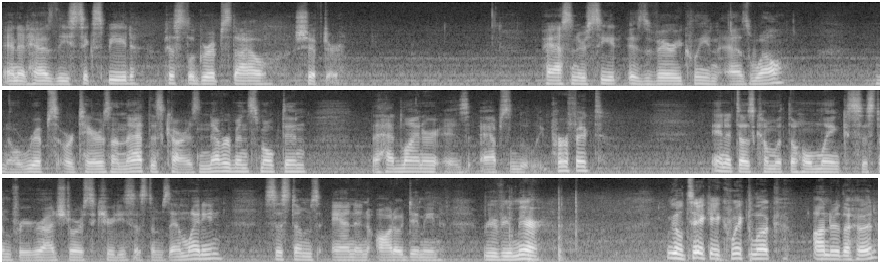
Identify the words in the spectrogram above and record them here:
and it has the six speed pistol grip style shifter. Passenger seat is very clean as well. No rips or tears on that. This car has never been smoked in. The headliner is absolutely perfect. And it does come with the HomeLink system for your garage door security systems and lighting systems and an auto dimming rearview mirror. We'll take a quick look under the hood.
